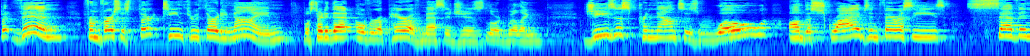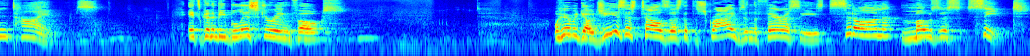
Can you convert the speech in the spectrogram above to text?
But then, from verses 13 through 39, we'll study that over a pair of messages, Lord willing. Jesus pronounces woe on the scribes and Pharisees seven times. It's going to be blistering, folks. Well, here we go. Jesus tells us that the scribes and the Pharisees sit on Moses' seat.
